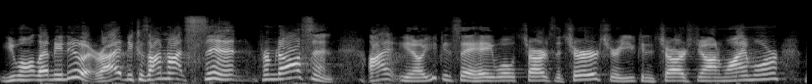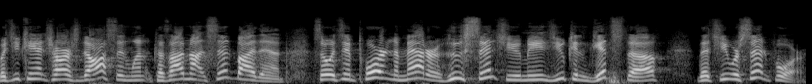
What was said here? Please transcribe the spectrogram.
You won't let me do it, right? Because I'm not sent from Dawson. I, you know, you can say, hey, we'll charge the church or you can charge John Wymore, but you can't charge Dawson when, cause I'm not sent by them. So it's important to matter who sent you means you can get stuff that you were sent for.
